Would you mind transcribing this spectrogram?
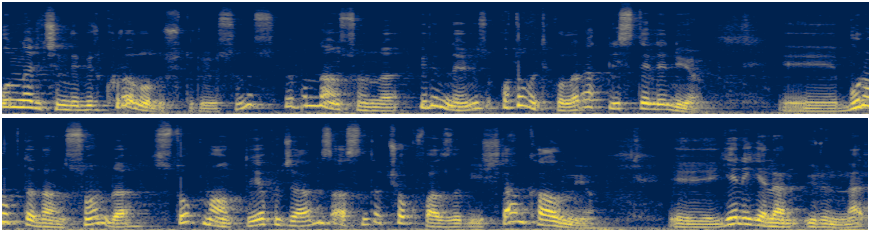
Bunlar için de bir kural oluşturuyorsunuz ve bundan sonra ürünleriniz otomatik olarak listeleniyor. E, bu noktadan sonra stock mount'ta yapacağınız aslında çok fazla bir işlem kalmıyor. Ee, yeni gelen ürünler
